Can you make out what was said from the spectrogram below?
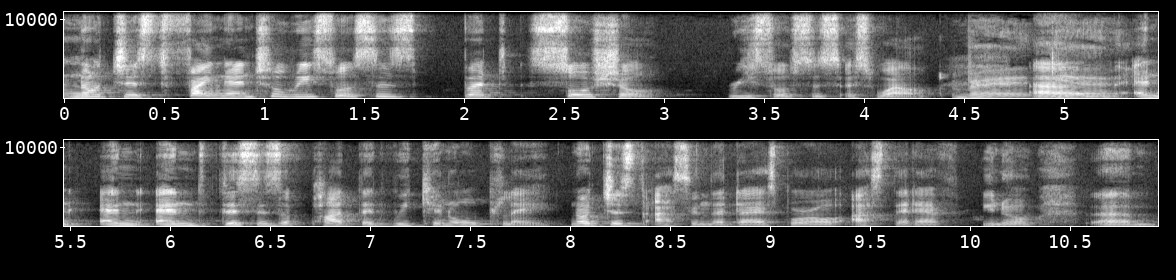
not just financial resources, but social resources as well. Right. Um, yeah. And and and this is a part that we can all play, not just us in the diaspora or us that have you know um,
